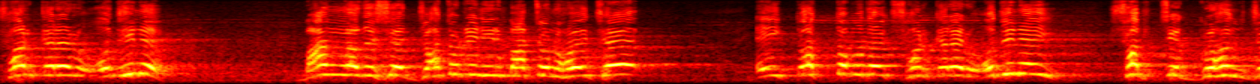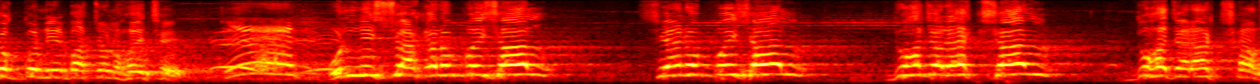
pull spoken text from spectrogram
সরকারের অধীনে বাংলাদেশে যতটি নির্বাচন হয়েছে, এই তত্ত্বাবধায়ক সরকারের অধীনেই সবচেয়ে গ্রহণযোগ্য নির্বাচন হয়েছে। উনিশশো একানব্বই সাল, ছিয়ানব্বই সাল দু হাজার এক সাল দু হাজার আট সাল।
